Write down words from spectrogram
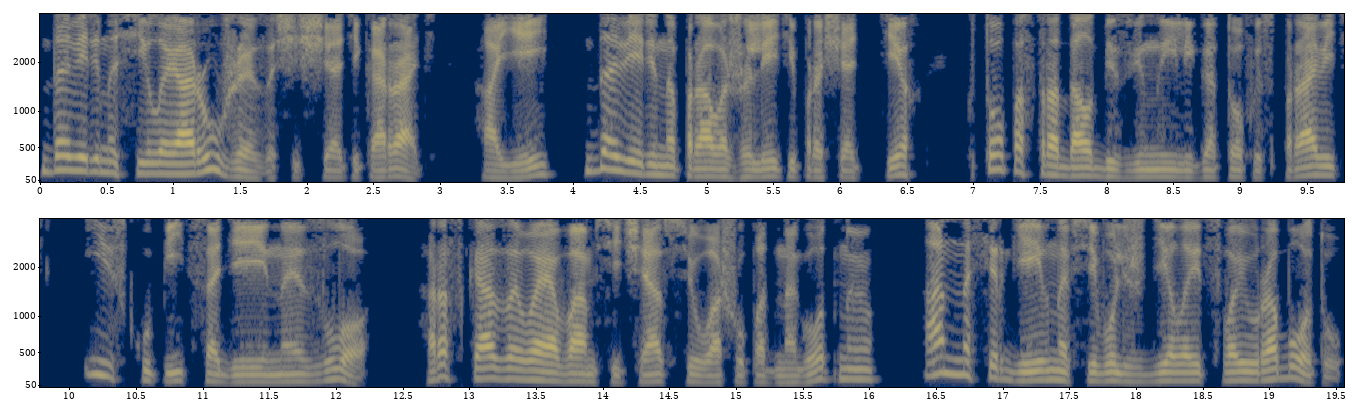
доверено силой оружия защищать и карать, а ей доверено право жалеть и прощать тех, кто пострадал без вины или готов исправить и искупить содеянное зло. Рассказывая вам сейчас всю вашу подноготную, Анна Сергеевна всего лишь делает свою работу,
